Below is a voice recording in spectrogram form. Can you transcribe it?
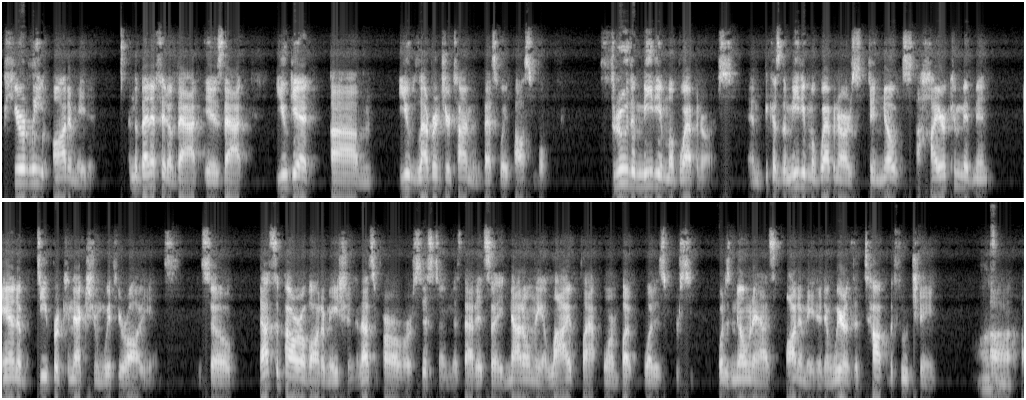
purely automated. And the benefit of that is that you get um, you leverage your time in the best way possible through the medium of webinars. And because the medium of webinars denotes a higher commitment and a deeper connection with your audience. So that's the power of automation, and that's the power of our system is that it's a not only a live platform, but what is what is known as automated, and we're at the top of the food chain. Awesome. Uh,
